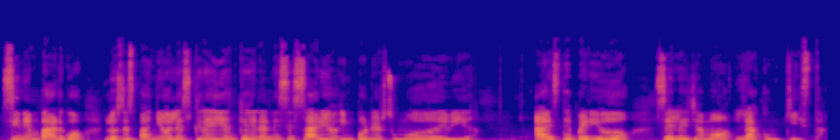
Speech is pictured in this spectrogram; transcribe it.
Sin embargo, los españoles creían que era necesario imponer su modo de vida. A este periodo se le llamó la conquista,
